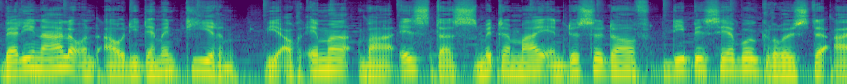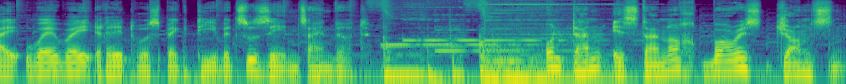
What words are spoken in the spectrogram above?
Berlinale und Audi dementieren. Wie auch immer wahr ist, dass Mitte Mai in Düsseldorf die bisher wohl größte Ai Weiwei Retrospektive zu sehen sein wird. Und dann ist da noch Boris Johnson,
